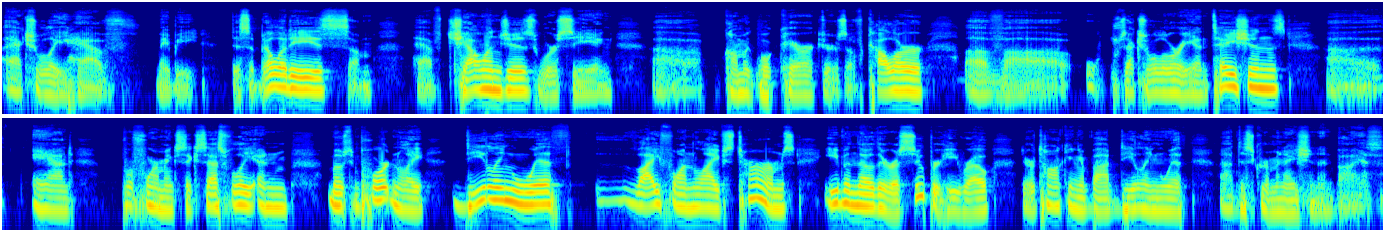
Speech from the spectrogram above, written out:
actually have maybe disabilities, some have challenges. We're seeing uh, comic book characters of color, of uh, sexual orientations, uh, and performing successfully. And most importantly, dealing with life on life's terms, even though they're a superhero, they're talking about dealing with uh, discrimination and bias.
